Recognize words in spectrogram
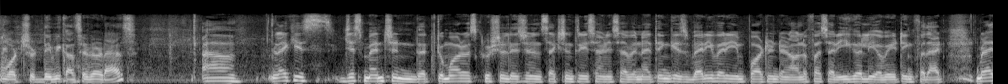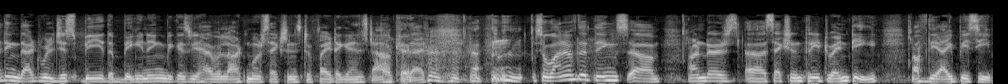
what should they be considered as? Uh, like he's just mentioned that tomorrow's crucial decision section 377 i think is very very important and all of us are eagerly awaiting for that but i think that will just be the beginning because we have a lot more sections to fight against after Okay. that so one of the things uh, under uh, section 320 of the ipc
